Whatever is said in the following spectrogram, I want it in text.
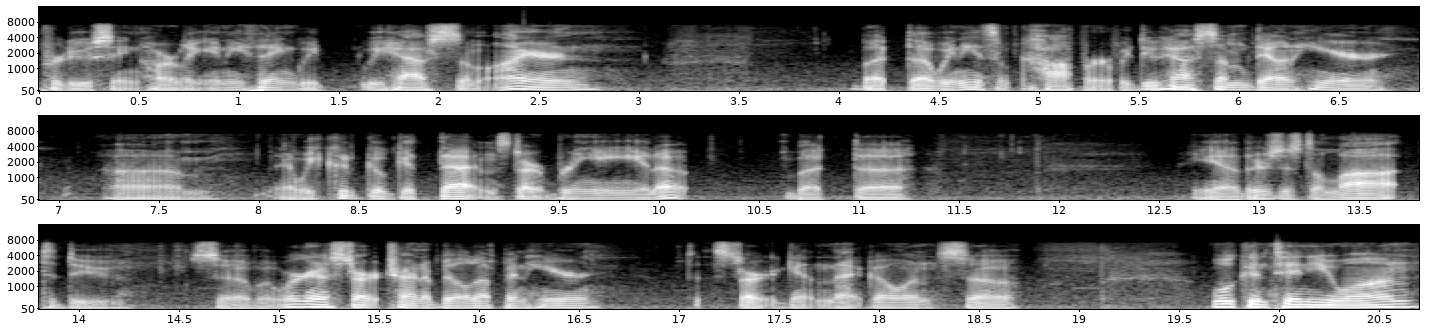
producing hardly anything. We we have some iron but uh, we need some copper. We do have some down here, um, and we could go get that and start bringing it up. But uh, yeah, there's just a lot to do. So, but we're going to start trying to build up in here to start getting that going. So we'll continue on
